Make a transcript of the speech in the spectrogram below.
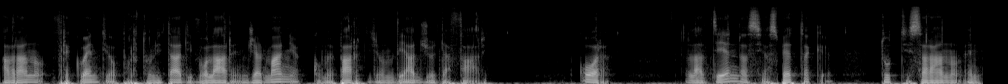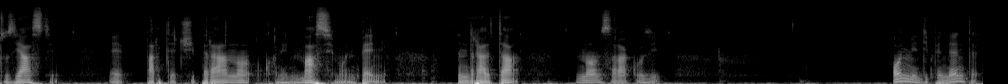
Avranno frequenti opportunità di volare in Germania come parte di un viaggio d'affari. Ora, l'azienda si aspetta che tutti saranno entusiasti e parteciperanno con il massimo impegno. In realtà non sarà così Ogni dipendente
